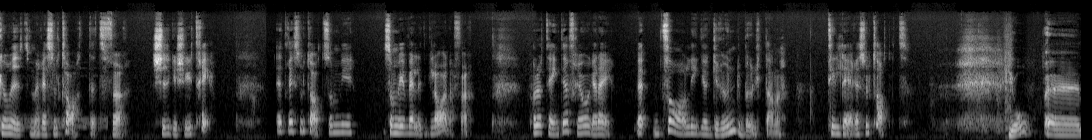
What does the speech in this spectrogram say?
går ut med resultatet för 2023. Ett resultat som vi, som vi är väldigt glada för. Och då tänkte jag fråga dig, var ligger grundbultarna till det resultatet? Jo, øh,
